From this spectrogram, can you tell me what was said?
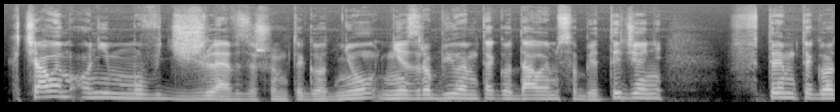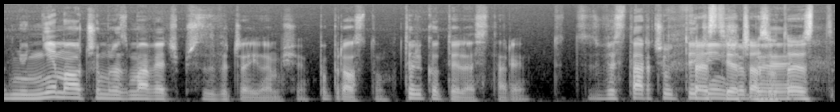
Chciałem o nim mówić źle w zeszłym tygodniu. Nie zrobiłem tego, dałem sobie tydzień. W tym tygodniu nie ma o czym rozmawiać, przyzwyczaiłem się. Po prostu. Tylko tyle, stary. Wystarczył tydzień, Kwestia żeby... czasu to jest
